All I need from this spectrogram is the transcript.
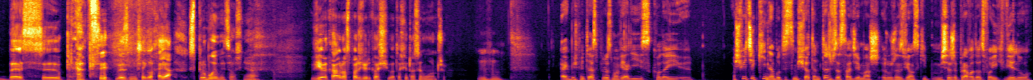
bez y, pracy, bez niczego. Heja, spróbujmy coś, nie? Wielka rozpacz, wielka siła, to się czasem łączy. A jakbyśmy teraz porozmawiali z kolei y, o świecie kina, bo ty z tym światem też w zasadzie masz różne związki. Myślę, że prawa do twoich wielu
